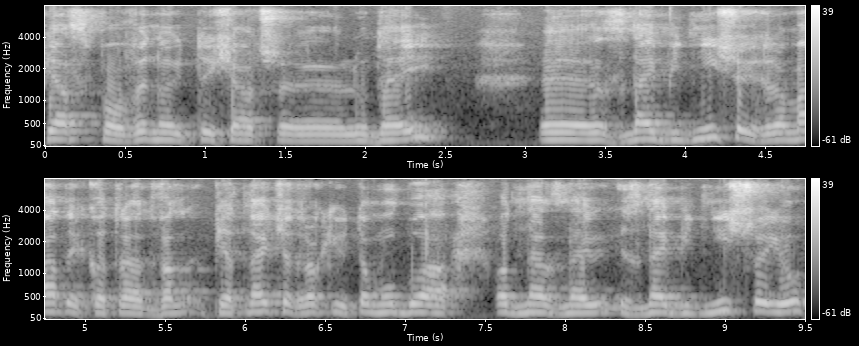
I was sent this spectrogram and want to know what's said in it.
5,5 tysiąc e, ludzi. E, Z najbidniejszej gromady, która dwa- 15 років тому była od nas naj, z najbidniejszою,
